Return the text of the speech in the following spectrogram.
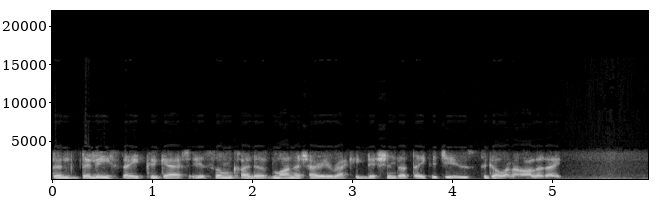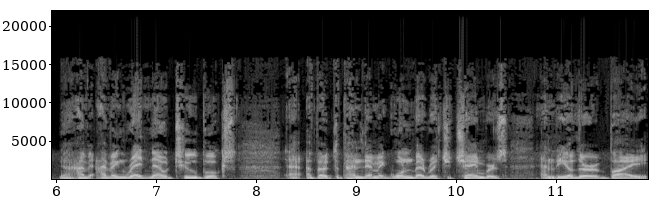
the, the least they could get is some kind of monetary recognition that they could use to go on a holiday. Having read now two books uh, about the pandemic, one by Richard Chambers and the other by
